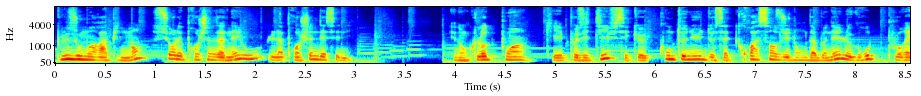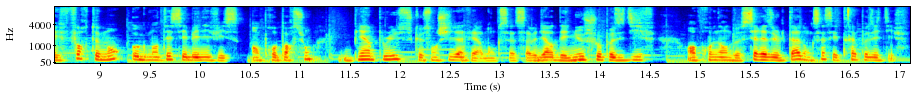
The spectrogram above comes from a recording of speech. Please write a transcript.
plus ou moins rapidement sur les prochaines années ou la prochaine décennie. Et donc l'autre point qui est positif, c'est que compte tenu de cette croissance du nombre d'abonnés, le groupe pourrait fortement augmenter ses bénéfices, en proportion bien plus que son chiffre d'affaires. Donc ça, veut dire des news flow positifs en provenant de ces résultats, donc ça c'est très positif.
